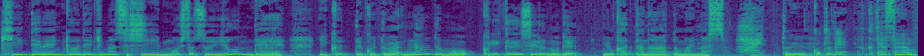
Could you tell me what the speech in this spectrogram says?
聞いて勉強できますし、もう一つ読んでいくってことは何度も繰り返せるので、よかったなと思います。はい。ということで、福田さん、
